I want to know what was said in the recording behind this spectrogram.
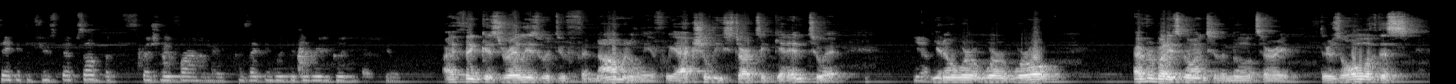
take it a few steps up, but especially for MMA because I think we could do really good in that field. I think Israelis would do phenomenally if we actually start to get into it. Yeah. You know, we're we're we're all, everybody's going to the military. There's all of this.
